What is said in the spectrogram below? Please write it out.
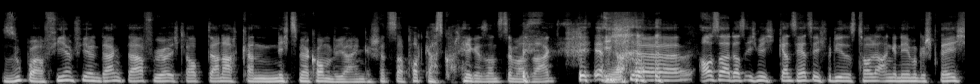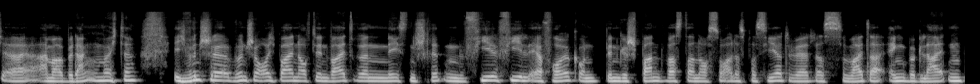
Super. Vielen, vielen Dank dafür. Ich glaube, danach kann nichts mehr kommen, wie ein geschätzter Podcast-Kollege sonst immer sagt. ja. Ich, äh, außer dass ich mich ganz herzlich für dieses tolle, angenehme Gespräch äh, einmal bedanken möchte. Ich wünsche, wünsche euch beiden auf den weiteren nächsten Schritten viel, viel Erfolg und bin gespannt, was da noch so alles passiert. Ich werde das weiter eng begleiten.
